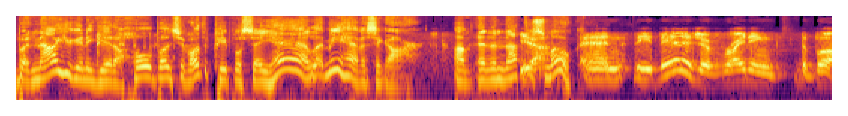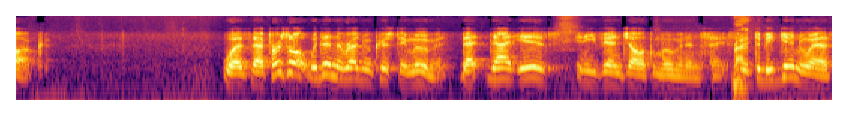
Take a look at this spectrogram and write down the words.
but now you're going to get a whole bunch of other people say yeah let me have a cigar um, and then not to smoke And the advantage of writing the book was that first of all within the Regnum Christi movement that that is an evangelical movement in the faith. Right. But to begin with,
